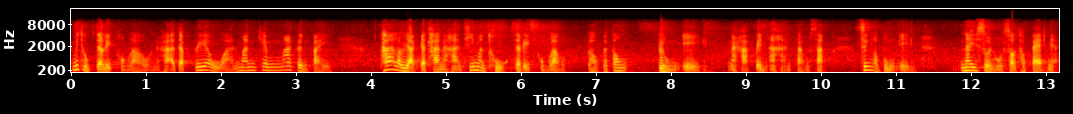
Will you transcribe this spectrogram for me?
ไม่ถูกจริตของเรานะคะอาจจะเปรี้ยวหวานมันเค็มมากเกินไป ถ้าเราอยากจะทานอาหารที่มันถูกจริตของเรา เราก็ต้องปรุงเองนะคะเป็นอาหารตามสั่ง ซึ่งเราปรุงเอง ในส่วนของสท8เนี่ย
